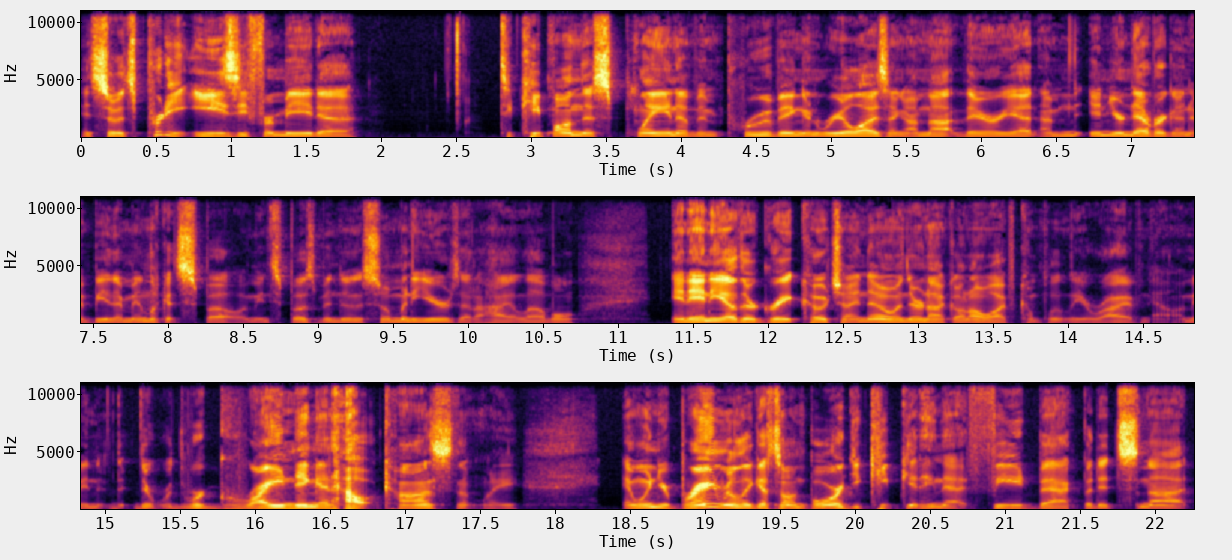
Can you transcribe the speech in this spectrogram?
And so it's pretty easy for me to to keep on this plane of improving and realizing I'm not there yet. I'm and you're never going to be there. I mean, look at Spo. I mean, Spo's been doing so many years at a high level and any other great coach I know, and they're not going, oh, I've completely arrived now. I mean, we're grinding it out constantly. And when your brain really gets on board, you keep getting that feedback, but it's not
